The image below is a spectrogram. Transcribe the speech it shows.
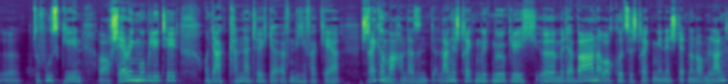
äh, zu Fuß gehen, aber auch Sharing-Mobilität. Und da kann natürlich der öffentliche Verkehr Strecke machen. Da sind lange Strecken mit möglich, äh, mit der Bahn, aber auch kurze Strecken in den Städten und auf dem Land.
